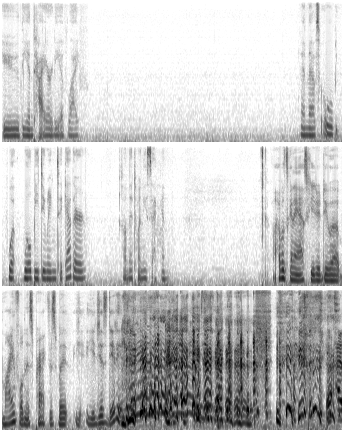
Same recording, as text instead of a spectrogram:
to the entirety of life. And that's what we'll be what we'll be doing together on the 22nd. I was going to ask you to do a mindfulness practice, but y- you just did it. I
